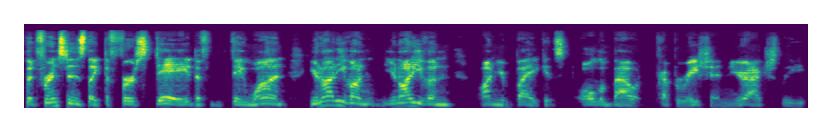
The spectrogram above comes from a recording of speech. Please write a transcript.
But for instance like the first day the day one you're not even you're not even on your bike. It's all about preparation. You're actually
